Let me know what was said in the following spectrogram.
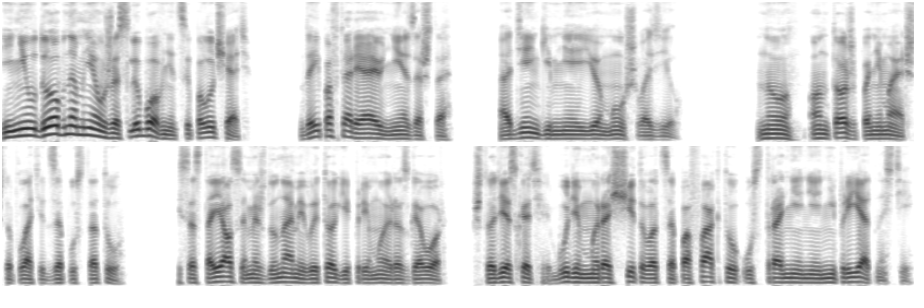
И неудобно мне уже с любовницы получать. Да и повторяю, не за что. А деньги мне ее муж возил. Ну, он тоже понимает, что платит за пустоту. И состоялся между нами в итоге прямой разговор, что, дескать, будем мы рассчитываться по факту устранения неприятностей,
